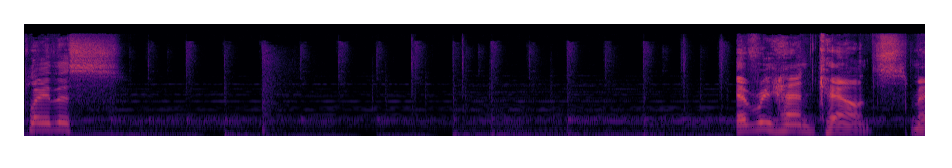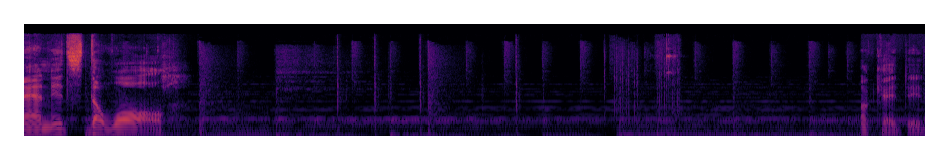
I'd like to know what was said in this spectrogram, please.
Play this? Every hand counts, man. It's the wall. Okay, dude.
